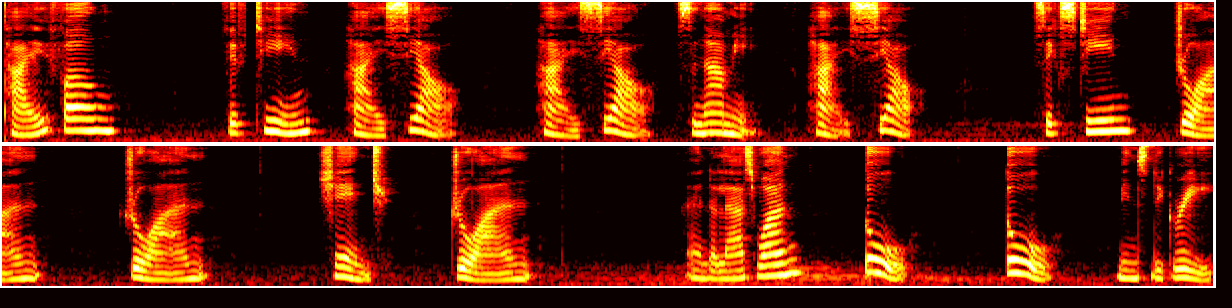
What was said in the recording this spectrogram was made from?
taifeng. 15, 海啸，海啸，tsunami，海啸。Sixteen，转，转。change 转 and the last one 度度 means degree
